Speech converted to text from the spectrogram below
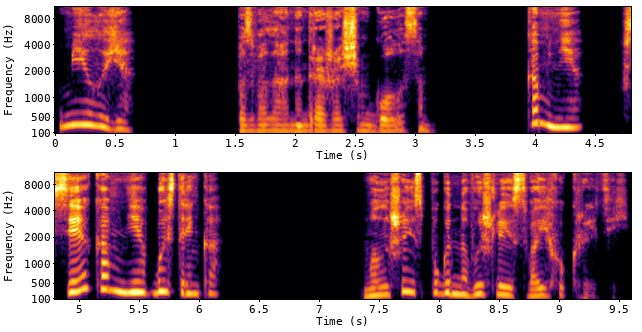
«Милые», — позвала она дрожащим голосом, — «ко мне, все ко мне, быстренько». Малыши испуганно вышли из своих укрытий.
